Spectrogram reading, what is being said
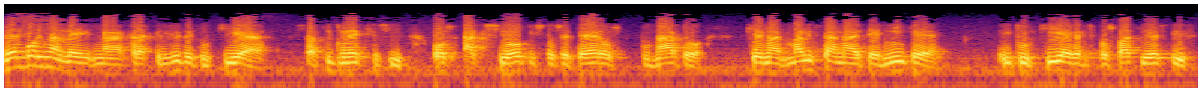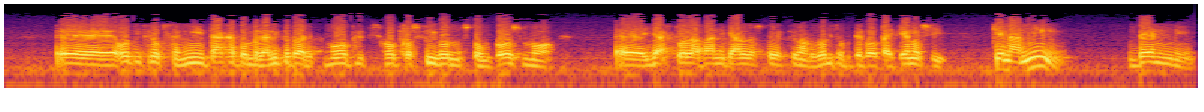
δεν μπορεί να, λέει, να χαρακτηρίζεται η Τουρκία σε αυτή την έκθεση ως αξιόπιστος εταίρος του ΝΑΤΟ και να, μάλιστα να ετενείται η Τουρκία για τις προσπάθειές της ε, ότι φιλοξενεί τάχα τον μεγαλύτερο αριθμό πληθυσμό προσφύγων στον κόσμο, ε, γι' αυτό λαμβάνει και άλλο στο χρηματοδότηση από την Ευρωπαϊκή Ένωση, και να μην μπαίνει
